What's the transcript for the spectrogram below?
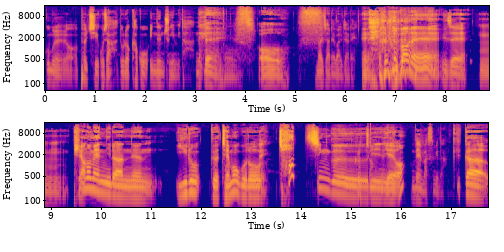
꿈을 어, 펼치고자 노력하고 있는 중입니다. 네. 네. 어, 어말 잘해, 말 잘해. 네. 이번에 이제 음 피아노맨이라는 이루 그 제목으로 네. 첫 싱글이에요. 네, 맞습니다. 그러니까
